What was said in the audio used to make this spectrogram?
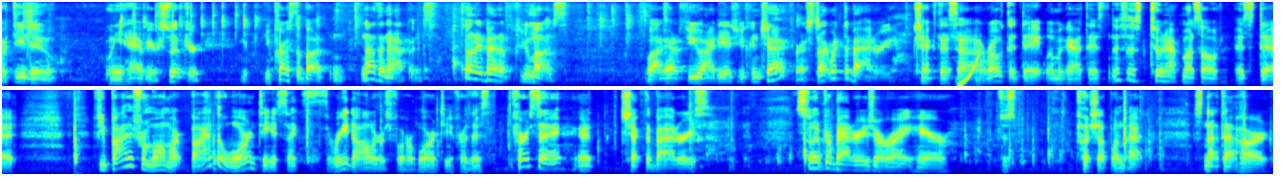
What do you do when you have your Swiffer? You, you press the button, nothing happens. It's only been a few months. Well, I got a few ideas you can check. We're gonna start with the battery. Check this out. I wrote the date when we got this. This is two and a half months old. It's dead. If you buy this from Walmart, buy the warranty. It's like $3 for a warranty for this. First thing, you gotta check the batteries. Swiffer batteries are right here. Just push up on that. It's not that hard.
